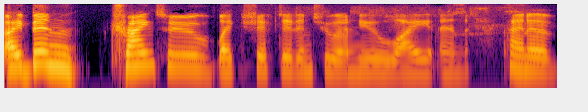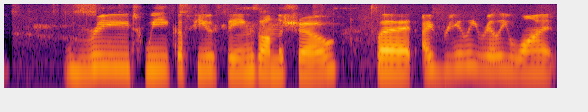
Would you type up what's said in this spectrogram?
I've been trying to like shift it into a new light and kind of retweak a few things on the show, but I really, really want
